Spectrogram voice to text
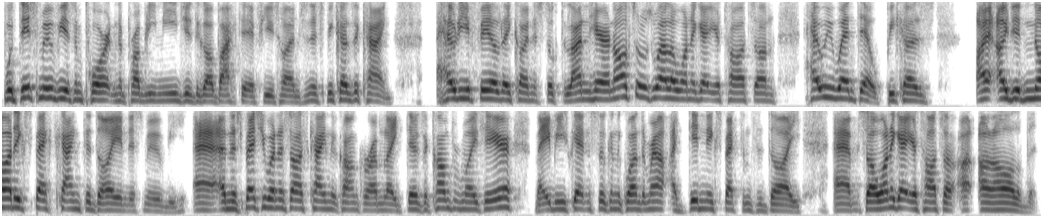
but this movie is important and probably needs you to go back to it a few times, and it's because of Kang. How do you feel they kind of stuck the land here? And also, as well, I want to get your thoughts on how he went out because I, I did not expect Kang to die in this movie. Uh, and especially when I saw it's Kang the Conqueror, I'm like, there's a compromise here. Maybe he's getting stuck in the quantum realm. I didn't expect him to die. Um, so I want to get your thoughts on, on, all of it.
